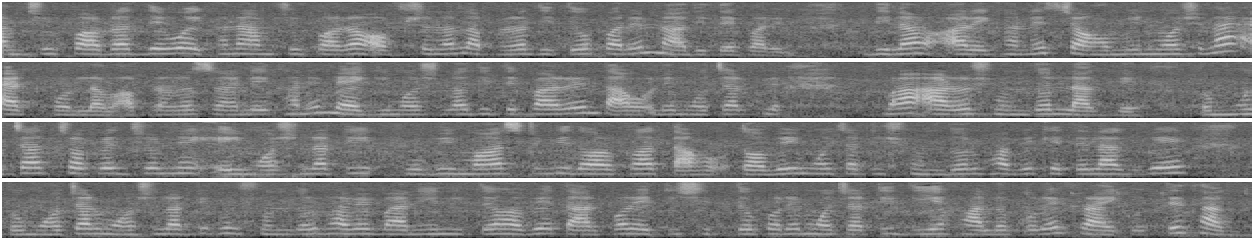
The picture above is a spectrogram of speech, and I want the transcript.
আমচুর পাউডার দেবো, এখানে আমচুর পাউডার অপশনাল আপনারা দিতেও পারেন, না দিতে পারেন। দিলাম আর এখানে চাউমিন মশলা অ্যাড করলাম। আপনারা চাইলে এখানে ম্যাগি মশলা দিতে পারেন, তাহলে মোচার বা আরও সুন্দর লাগবে। তো মোচার চপের জন্য এই মশলাটি খুবই মাস্ট বি দরকার। তবেই মোচাটি সুন্দরভাবে খেতে লাগবে। তো মোচার মশলাটি খুব সুন্দরভাবে বানিয়ে নিতে হবে। তারপর এটি সিদ্ধ করে মোচাটি দিয়ে ভালো করে ফ্রাই করতে থাকব।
